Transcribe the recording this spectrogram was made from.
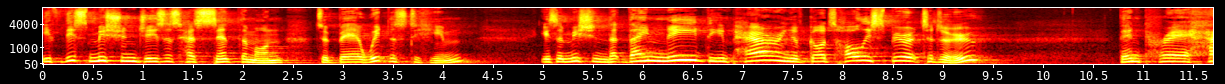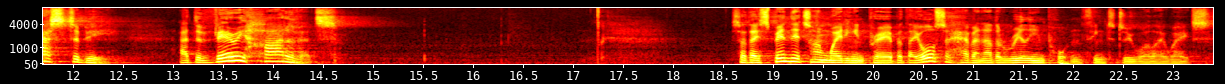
If this mission Jesus has sent them on to bear witness to him is a mission that they need the empowering of God's Holy Spirit to do, then prayer has to be at the very heart of it. So they spend their time waiting in prayer, but they also have another really important thing to do while they wait.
